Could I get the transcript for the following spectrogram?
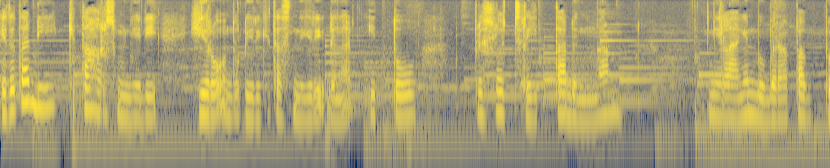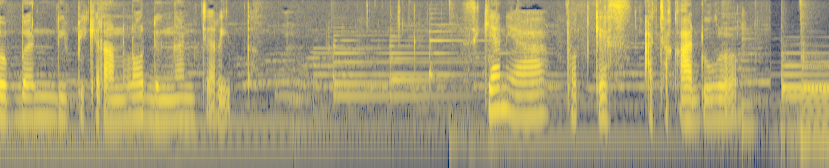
itu tadi kita harus menjadi hero untuk diri kita sendiri dengan itu please lo cerita dengan ngilangin beberapa beban di pikiran lo dengan cerita. Sekian ya podcast acak adul. thank you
